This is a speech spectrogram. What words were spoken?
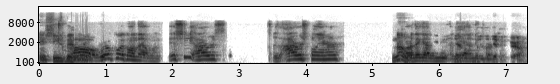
and she's been. Oh, like, real quick on that one. Is she Iris? Is Iris playing her? no, Or they got a new they Yeah, got a new is a different girl.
